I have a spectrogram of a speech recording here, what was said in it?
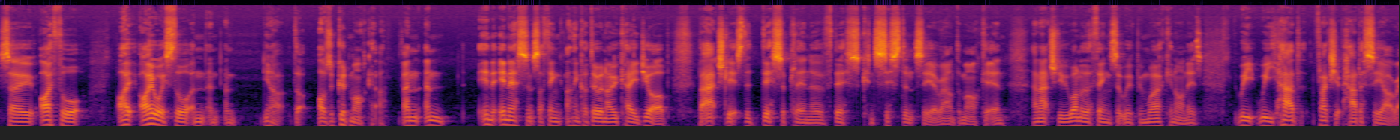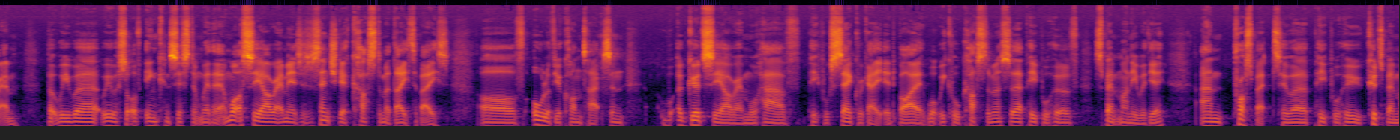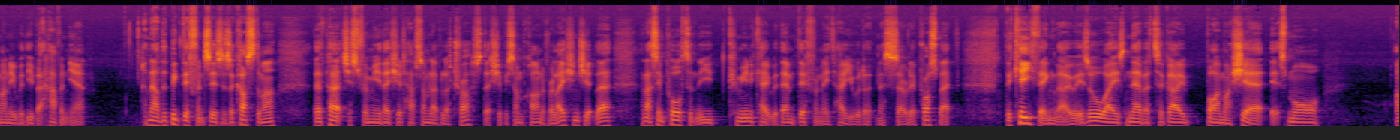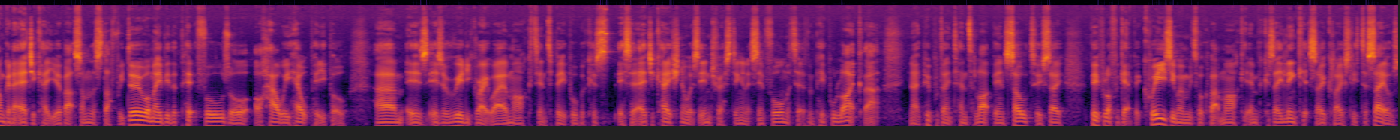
So I thought, I I always thought, and and, and you know that I was a good marketer, and and in in essence, I think I think I do an okay job, but actually, it's the discipline of this consistency around the marketing, and actually, one of the things that we've been working on is we we had flagship had a CRM but we were we were sort of inconsistent with it. And what a CRM is is essentially a customer database of all of your contacts and a good CRM will have people segregated by what we call customers. So they're people who have spent money with you, and prospects who are people who could spend money with you but haven't yet. Now the big difference is as a customer, they've purchased from you, they should have some level of trust. There should be some kind of relationship there, and that's important that you communicate with them differently to how you would necessarily a prospect. The key thing though is always never to go buy my shit. It's more I'm going to educate you about some of the stuff we do, or maybe the pitfalls, or, or how we help people. Um, is is a really great way of marketing to people because it's educational, it's interesting, and it's informative, and people like that. You know, people don't tend to like being sold to, so people often get a bit queasy when we talk about marketing because they link it so closely to sales.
